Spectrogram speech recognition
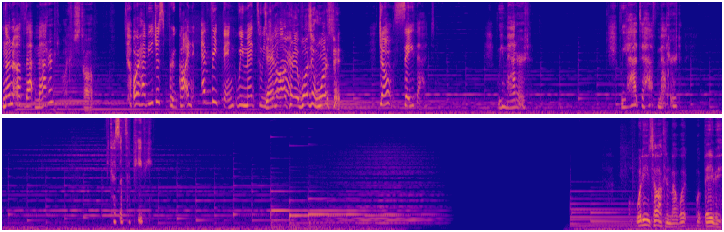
none of that mattered? Audra, stop. Or have you just forgotten everything we meant to each Damn, other? Audra, it wasn't worth it. Don't say that. We mattered. We had to have mattered. Because of the PV. What are you talking about? What, what baby?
